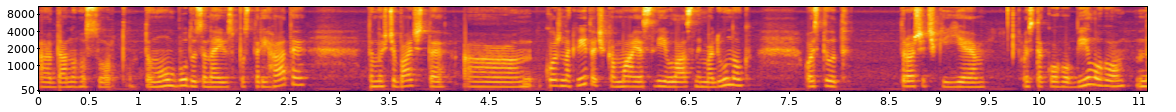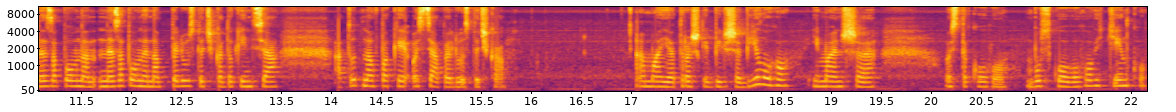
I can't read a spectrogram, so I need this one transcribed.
е, даного сорту. Тому буду за нею спостерігати. Тому що, бачите, е, кожна квіточка має свій власний малюнок. Ось тут трошечки є ось такого білого, не заповнена, не заповнена пелюсточка до кінця. А тут, навпаки, ось ця пелюсточка має трошки більше білого і менше ось такого бускового відтінку.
